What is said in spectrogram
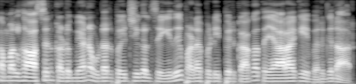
கமல்ஹாசன் கடுமையான உடற்பயிற்சிகள் செய்து படப்பிடிப்பிற்காக தயாராகி வருகிறார்.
